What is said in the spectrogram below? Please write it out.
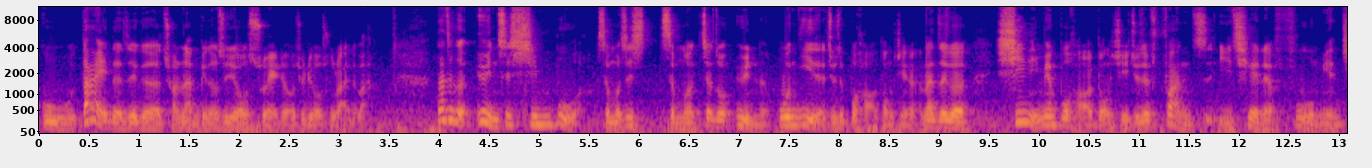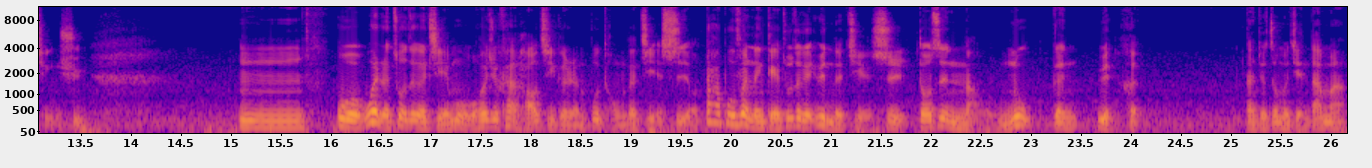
古代的这个传染病都是由水流去流出来的吧？那这个运是心部啊？什么是什么叫做运呢？瘟疫的就是不好的东西了。那这个心里面不好的东西，就是泛指一切的负面情绪。嗯，我为了做这个节目，我会去看好几个人不同的解释哦。大部分人给出这个运的解释都是恼怒跟怨恨，但就这么简单吗？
